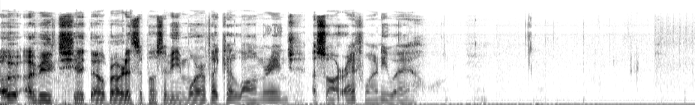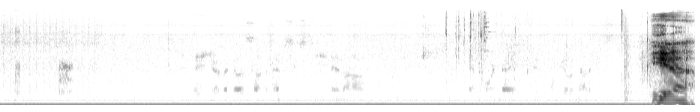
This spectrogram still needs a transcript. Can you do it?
Uh, I mean, shit though, bro. That's supposed to be more of like a long range assault rifle anyway. Yeah,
